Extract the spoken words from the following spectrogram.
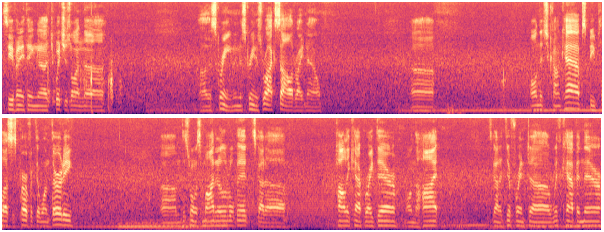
See if anything uh, twitches on the, uh, the screen. And the screen is rock solid right now. Uh, all Nichicon caps. B plus is perfect at 130. Um, this one was modded a little bit. It's got a poly cap right there on the hot. It's got a different uh, width cap in there.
